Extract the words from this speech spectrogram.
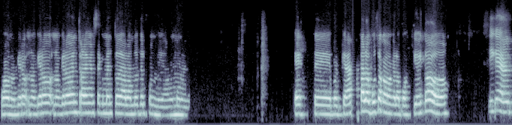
Wow, no quiero, no quiero, no quiero entrar en el segmento de hablando del fundido, un momento. Este, porque hasta lo puso como que lo posteó y todo. Sí, que han,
